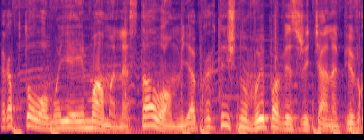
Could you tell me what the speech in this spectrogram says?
раптово моєї мами не стало, я практично випав із життя на півроку.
